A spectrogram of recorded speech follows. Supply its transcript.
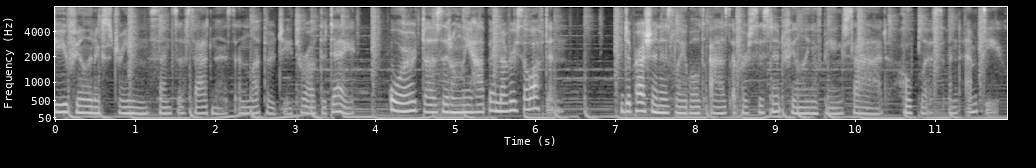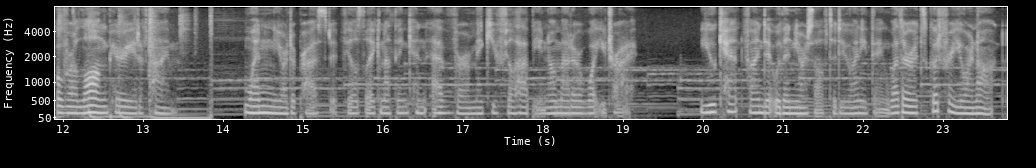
Do you feel an extreme sense of sadness and lethargy throughout the day? Or does it only happen every so often? Depression is labeled as a persistent feeling of being sad, hopeless, and empty over a long period of time. When you're depressed, it feels like nothing can ever make you feel happy no matter what you try. You can't find it within yourself to do anything, whether it's good for you or not.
